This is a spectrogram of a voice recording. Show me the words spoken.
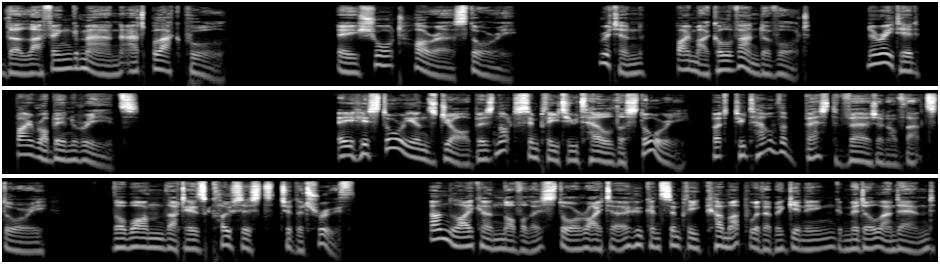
The Laughing Man at Blackpool. A short horror story. Written by Michael van der Voort. Narrated by Robin Reads. A historian's job is not simply to tell the story, but to tell the best version of that story, the one that is closest to the truth. Unlike a novelist or writer who can simply come up with a beginning, middle, and end,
